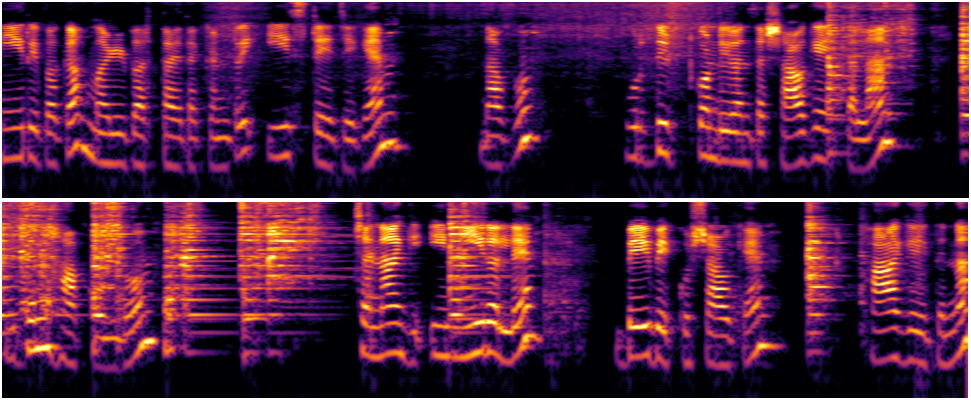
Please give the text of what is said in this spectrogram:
ನೀರು ಇವಾಗ ಮಳ್ಳಿ ಬರ್ತಾ ಇದೆ ಕಣ್ರಿ ಈ ಸ್ಟೇಜಿಗೆ. ನಾವು ಹುರಿದಿಟ್ಕೊಂಡಿರೋಂಥ ಶಾವಿಗೆ ಇತ್ತಲ್ಲ, ಇದನ್ನು ಹಾಕ್ಕೊಂಡು ಚೆನ್ನಾಗಿ ಈ ನೀರಲ್ಲೇ ಬೇಯಬೇಕು ಶಾವಿಗೆ. ಹಾಗೆ ಇದನ್ನು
